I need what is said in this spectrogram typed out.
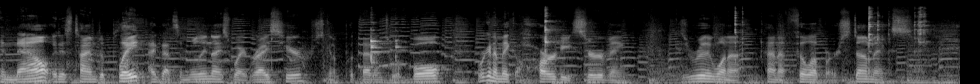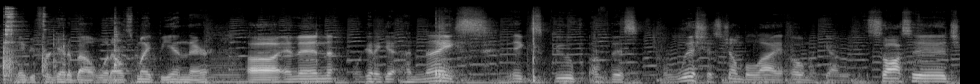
and now it is time to plate. I've got some really nice white rice here. Just gonna put that into a bowl. We're gonna make a hearty serving, because we really wanna kind of fill up our stomachs. Maybe forget about what else might be in there. Uh, and then we're gonna get a nice big scoop of this delicious jambalaya. Oh my God, at the sausage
